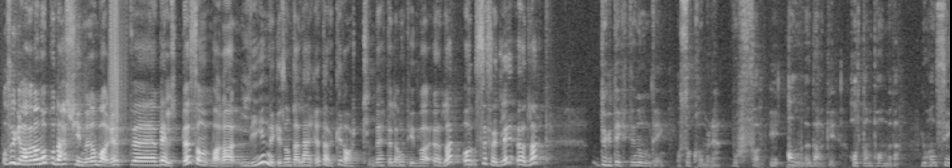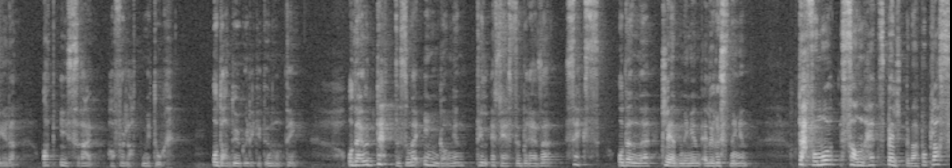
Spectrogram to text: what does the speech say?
Og Så graver han opp, og der finner han bare et uh, belte som var av lin. ikke sant? Det er lerret, det er jo ikke rart det etter lang tid var ødelagt. Og selvfølgelig ødelagt. Dugde ikke til noen ting. Og så kommer det. Hvorfor i alle dager holdt han på med det? Jo, han sier det. At Israel har forlatt mitt ord. Og da duger det ikke til noen ting. Og det er jo dette som er inngangen til Efeserbrevet 6 og denne kledningen eller rustningen. Derfor må sannhetsbeltet være på plass.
